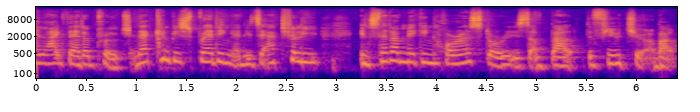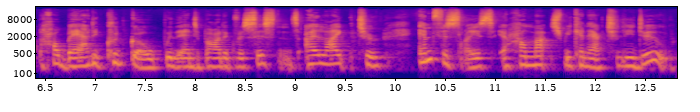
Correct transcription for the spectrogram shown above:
I, like that approach. That can be spreading and it's actually instead of making horror stories about the future about how bad it could go with antibiotic resistance i like to emphasize how much we can actually do.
